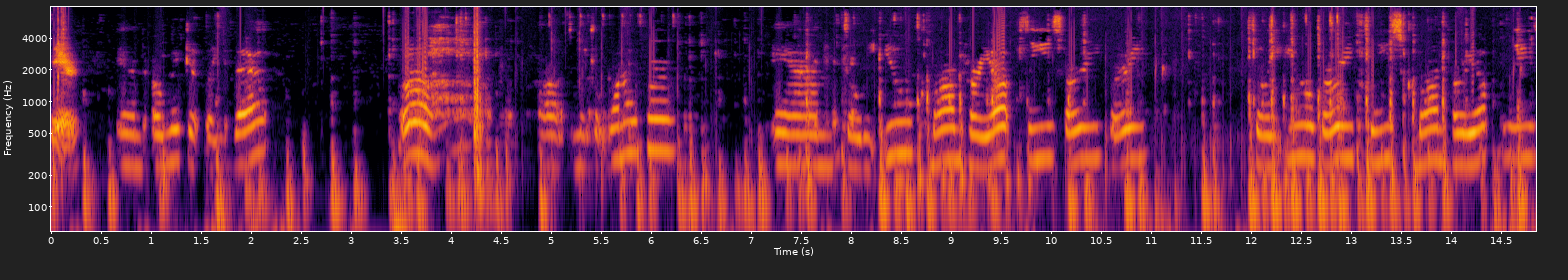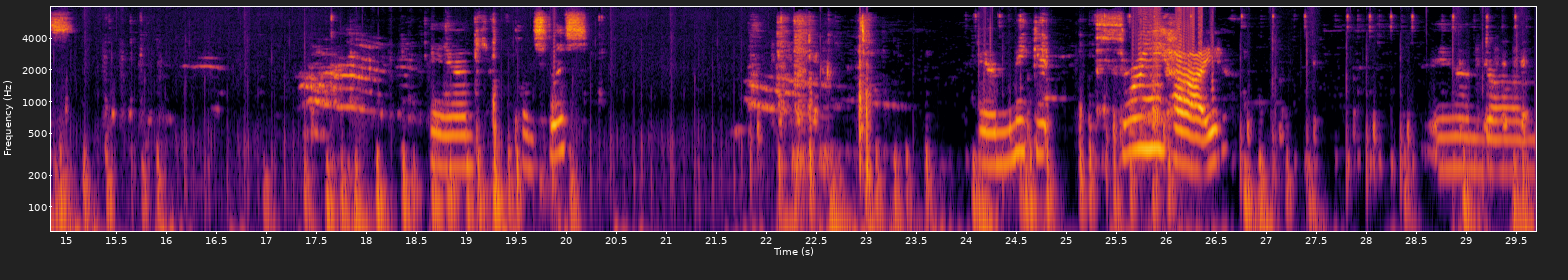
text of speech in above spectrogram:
There. And I'll make it like that. Ugh. I'll make it one over. And delete you. On, hurry up, please. Hurry, hurry. Delete you. Hurry, please. Come on, hurry up, please. And punch this. And make it three high. And, um,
